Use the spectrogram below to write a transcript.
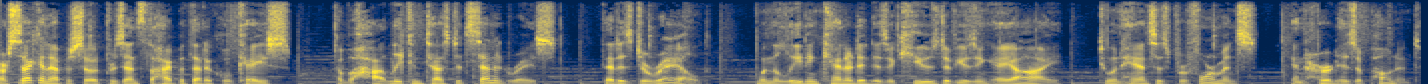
Our second episode presents the hypothetical case of a hotly contested Senate race that is derailed when the leading candidate is accused of using AI to enhance his performance and hurt his opponent.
